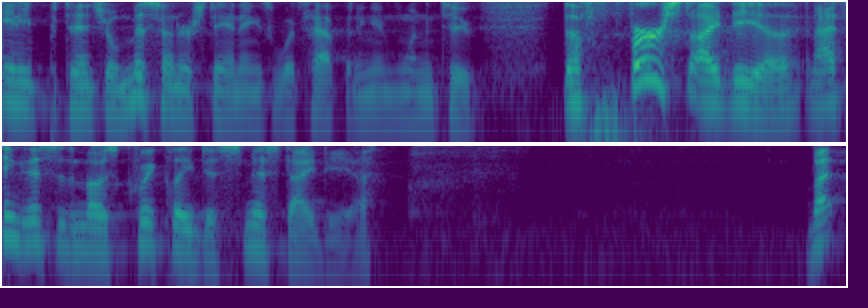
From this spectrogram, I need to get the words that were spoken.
any potential misunderstandings what's happening in 1 and 2. The first idea, and I think this is the most quickly dismissed idea, but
